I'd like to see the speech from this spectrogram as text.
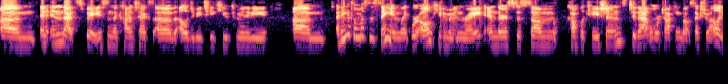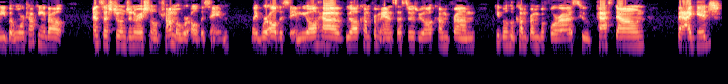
Um, and in that space, in the context of the LGBTQ community, um, I think it's almost the same. Like we're all human, right? And there's just some complications to that when we're talking about sexuality. But when we're talking about ancestral and generational trauma, we're all the same. Like we're all the same. We all have, we all come from ancestors. We all come from people who come from before us who pass down baggage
